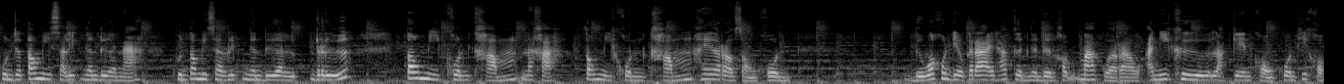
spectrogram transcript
คุณจะต้องมีสลิปเงินเดือนนะ คุณต้องมีสลิปเงินเดือน หรือต้องมีคนค้ำนะคะ ต้องมีคนค้ำให้เราสองคน หรือว่าคนเดียวก็ได้ถ้าเกิดเงินเดือนเขามากกว่าเรา อันนี้คือหลักเกณฑ์ของคนที่ขอ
